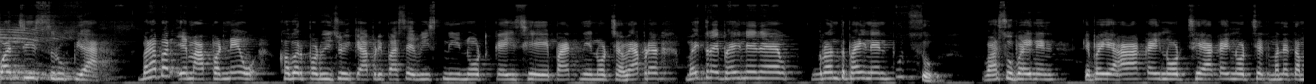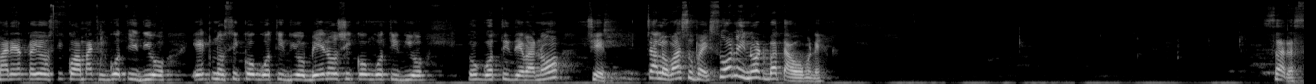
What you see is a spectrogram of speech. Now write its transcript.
પચીસ રૂપિયા. બરાબર? એમાં આપણને ખબર પડવી જોઈએ કે આપણી પાસે વીસની નોટ કઈ છે, પાંચની નોટ છે. હવે આપણે મૈત્રીભાઈને ને ગ્રંથભાઈને પૂછશું. વાસુભાઈને કે ભાઈ, આ કઈ નોટ છે, આ કઈ નોટ છે? મને તમારે કયો સિક્કો આમાંથી ગોતી દ્યો? એકનો સિક્કો ગોતી દ્યો, બેનો સિક્કો ગોતી દ્યો? તો ગોતી દેવાનો છે. ચાલો, વાસુભાઈ, સોની નોટ બતાવો મને. સરસ.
